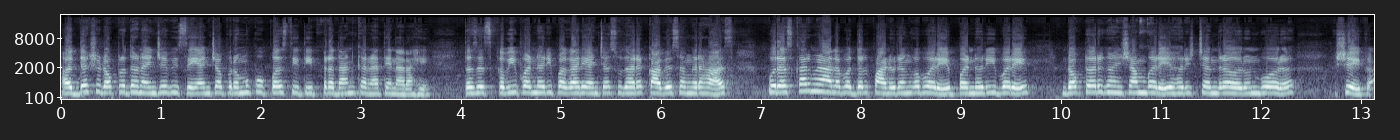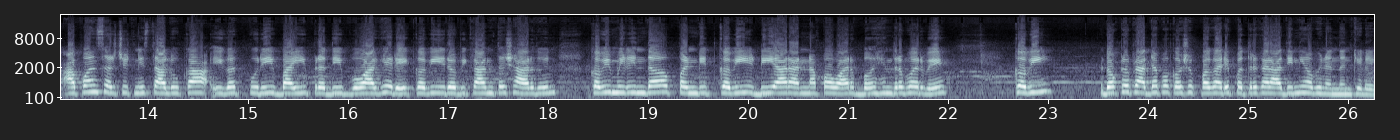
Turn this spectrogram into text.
अध्यक्ष डॉक्टर धनंजय भिसे यांच्या प्रमुख उपस्थितीत प्रदान करण्यात येणार आहे. तसेच कवी पंढरी पगार यांच्या सुधारक काव्यसंग्रहास पुरस्कार मिळाल्याबद्दल पांडुरंग बरे पंढरी बरे डॉक्टर घनश्याम बरे हरिश्चंद्र अरुण बोर शेख आपण सरचिटणीस तालुका इगतपुरी बाई प्रदीप वाघेरे कवी रविकांत शार्दूल कवी मिलिंद पंडित कवी डी आर अण्णा पवार महेंद्र बर्वे कवी डॉक्टर प्राध्यापक अशोक पगारे पत्रकार आदींनी अभिनंदन केले.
